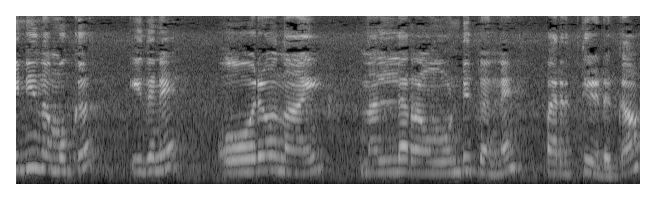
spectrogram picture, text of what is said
ഇനി നമുക്ക് ഇതിനെ ഓരോന്നായി നല്ല റൗണ്ടിൽ തന്നെ പരത്തിയെടുക്കാം.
